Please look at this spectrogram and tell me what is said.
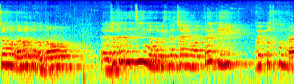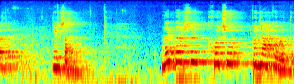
цього народного дому. Е, Вже традиційно ми відзначаємо третій рік випуску наших дівчат. Найперше хочу подякувати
